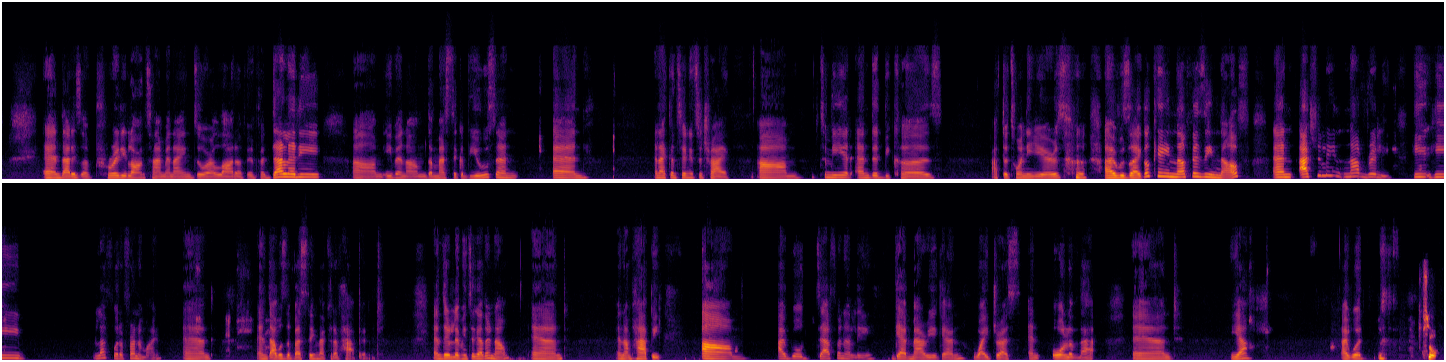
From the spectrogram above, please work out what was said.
and that is a pretty long time and i endure a lot of infidelity um even um domestic abuse and and and i continue to try um, to me, it ended because after 20 years, I was like, okay, enough is enough. And actually, not really. He he left with a friend of mine, and and that was the best thing that could have happened. And they're living together now, and and I'm happy. Um, I will definitely get married again, white dress, and all of that. And yeah, I would. so,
